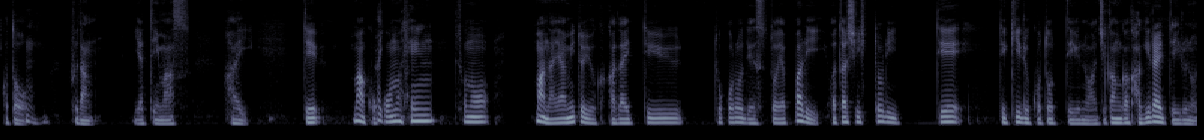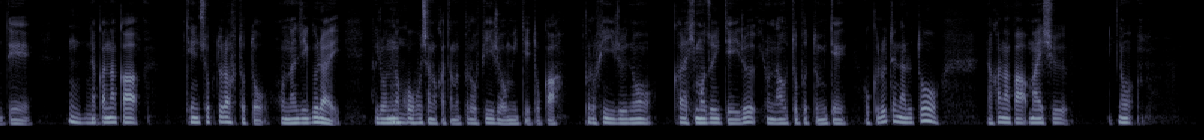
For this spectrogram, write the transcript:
ことをうん普段やっています。はい。で、まあ、ここの辺、その、まあ、悩みというか課題っていうところですと、やっぱり私一人でできることっていうのは時間が限られているので、うんうんなかなか転職ドラフトと同じぐらいいろんな候補者の方のプロフィールを見てとか、プロフィールのから紐づいているいろんなアウトプットを見て送るってなるとなかなか毎週の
